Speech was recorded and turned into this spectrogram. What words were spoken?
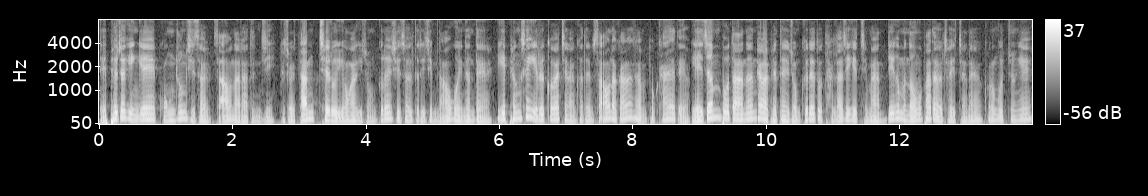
대표적인 게 공중시설, 사우나라든지 그죠 단체로 이용하기 좋은 그런 시설들이 지금 나오고 있는데 이게 평생 이럴 것 같진 않거든요. 사우나 가는 사람은 또 가야 돼요. 예전보다는 생활 패턴이 좀 그래도 달라지겠지만 지금은 너무 바닥을 쳐 있잖아요. 그런 것 중에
